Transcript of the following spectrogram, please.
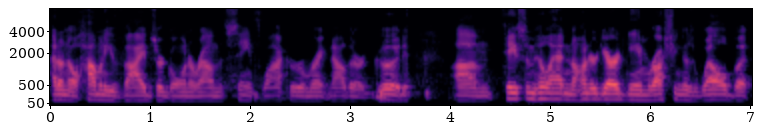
I don't know how many vibes are going around the Saints locker room right now that are good. Um, Taysom Hill had an 100 yard game rushing as well, but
